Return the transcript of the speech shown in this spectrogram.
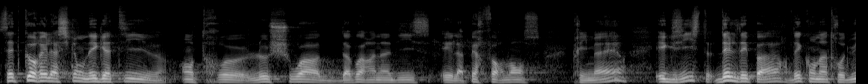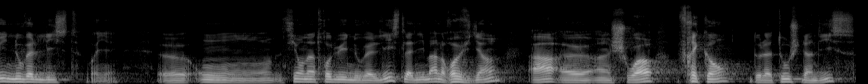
Cette corrélation négative entre le choix d'avoir un indice et la performance primaire existe dès le départ, dès qu'on introduit une nouvelle liste. Voyez. Euh, si on introduit une nouvelle liste, l'animal revient à euh, un choix fréquent de la touche d'indice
